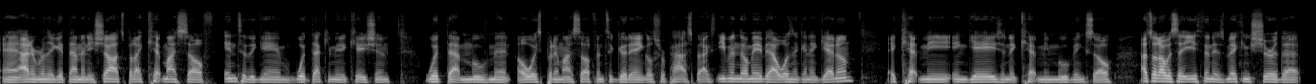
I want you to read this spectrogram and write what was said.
and I didn't really get that many shots, but I kept myself into the game with that communication, with that movement, always putting myself into good angles for passbacks. Even though maybe I wasn't going to get them, it kept me engaged and it kept me moving. So that's what I would say, Ethan, is making sure that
